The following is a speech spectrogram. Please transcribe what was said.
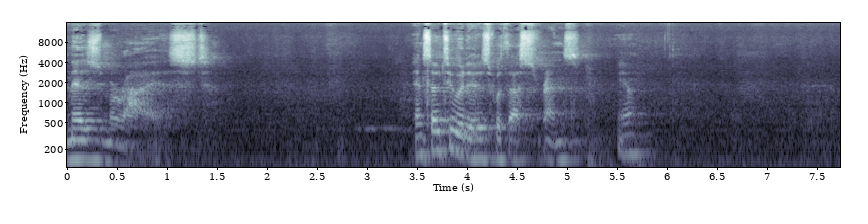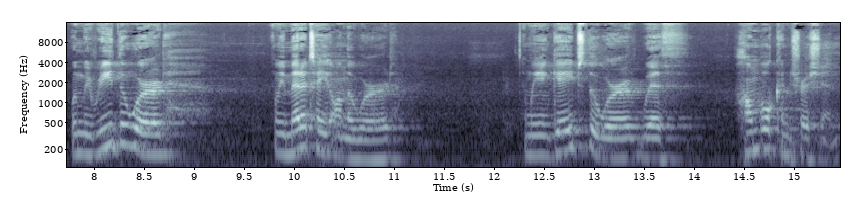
mesmerized. And so too it is with us, friends. Yeah. When we read the Word, we meditate on the Word, and we engage the Word with humble contrition,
